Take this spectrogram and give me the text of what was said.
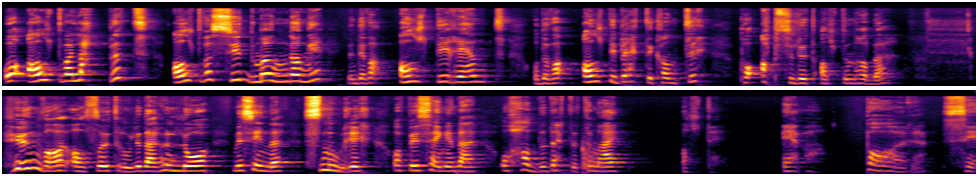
Og alt var lappet. Alt var sydd mange ganger. Men det var alltid rent. Og det var alltid brettekanter på absolutt alt hun hadde. Hun var altså utrolig der hun lå med sine snorer oppi sengen der og hadde dette til meg alltid. Eva, bare se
